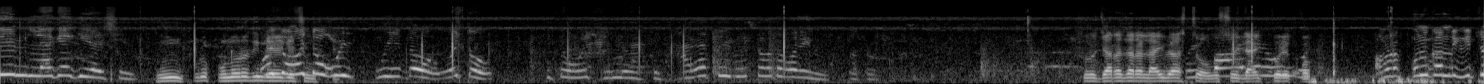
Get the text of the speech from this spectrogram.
দিন লেগে গিয়েছে। হুম পুরো পনেরো দিন লেগে গেছে ওই ওই তো ওই তো ওই তো ওই আরে তুই মিথ্যে কথা বলিনি তো যারা যারা লাইভে আসছো অবশ্যই লাইক করে কিছু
